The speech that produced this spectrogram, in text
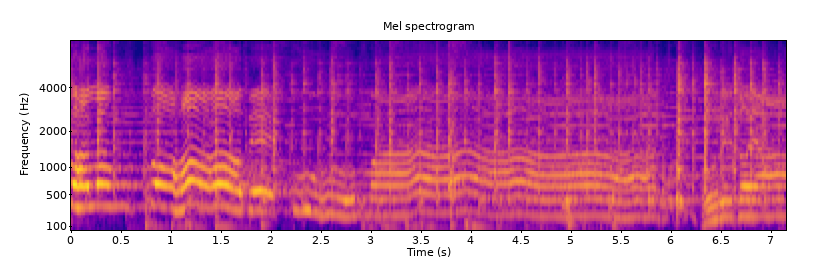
কলঙ্ক হবে তোমার। ওরে দয়া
